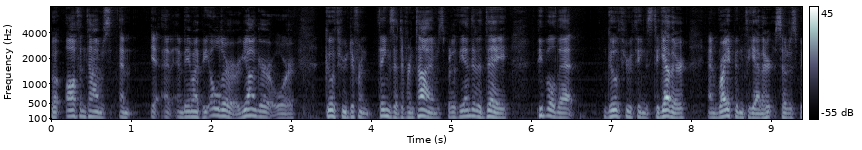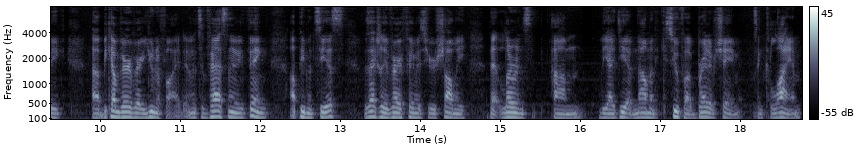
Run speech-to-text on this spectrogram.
but oftentimes, and and they might be older or younger or go through different things at different times. But at the end of the day, people that go through things together and ripen together, so to speak, uh, become very, very unified. And it's a fascinating thing. Alpi There's actually a very famous Yerushalmi that learns um, the idea of Nahama Kisufa, bread of shame. It's in Kilayim.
